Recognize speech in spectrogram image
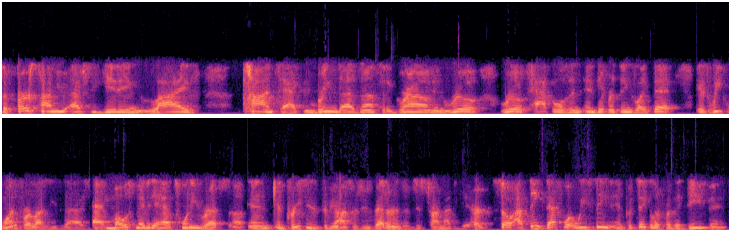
The first time you're actually getting live contact and bringing guys down to the ground and real, real tackles and, and different things like that is week one for a lot of these guys. At most, maybe they have 20 reps uh, in, in preseason, to be honest with you. Veterans are just trying not to get hurt. So I think that's what we've seen in particular for the defense.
